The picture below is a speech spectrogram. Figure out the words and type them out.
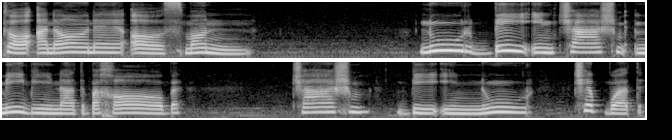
تا انان آسمان. نور بی این چشم می بیند بخواب چشم بی این نور چه بود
